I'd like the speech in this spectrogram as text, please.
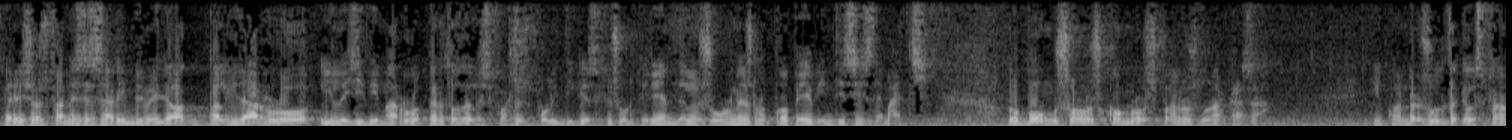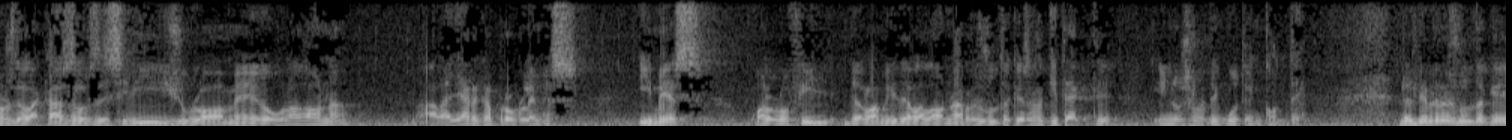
Per això es fa necessari, en primer lloc, validar-lo i legitimar-lo per totes les forces polítiques que sortirem de les urnes el proper 26 de maig. L'OPOM són els com els planos d'una casa. I quan resulta que els planos de la casa els decidix l'home o la dona, a la llarga problemes. I més quan el fill de l'home i de la dona resulta que és arquitecte i no se l'ha tingut en compte. Del Tebre resulta que,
